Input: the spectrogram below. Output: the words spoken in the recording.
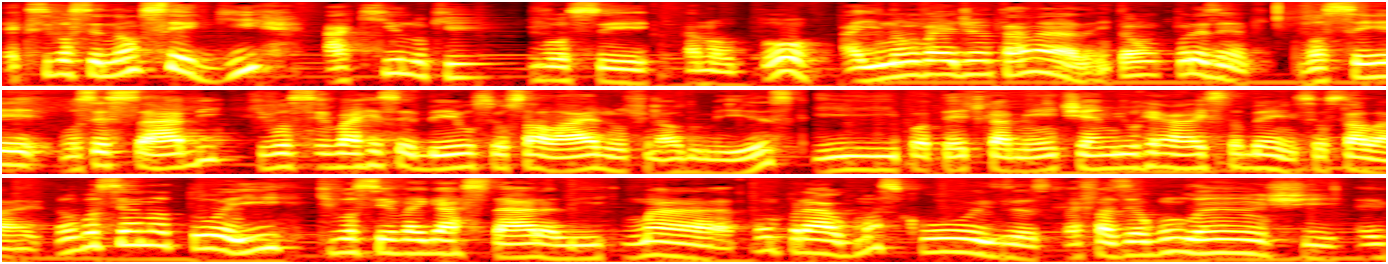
é que se você não seguir aquilo que você anotou, aí não vai adiantar nada. Então, por exemplo, você você sabe que você vai receber o seu salário no final do mês e hipoteticamente é mil reais também seu salário. Então você anotou aí que você vai gastar ali uma comprar algumas coisas, vai fazer algum lanche. É,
